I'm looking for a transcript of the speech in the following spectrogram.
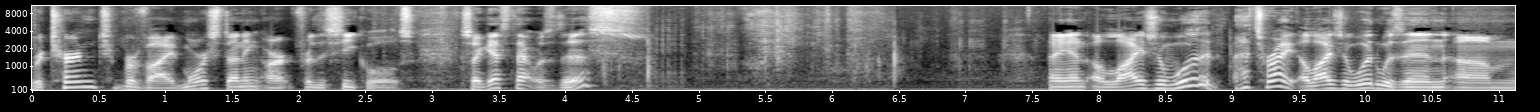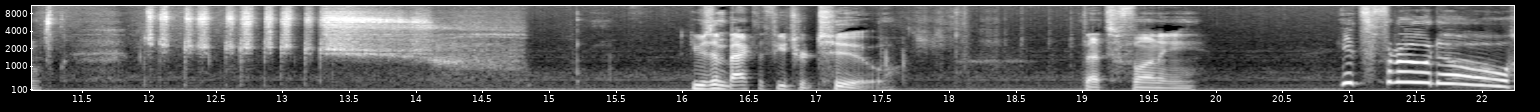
returned to provide more stunning art for the sequels. So I guess that was this and Elijah Wood. That's right, Elijah Wood was in. Um, he was in Back to the Future 2. That's funny. It's Frodo!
